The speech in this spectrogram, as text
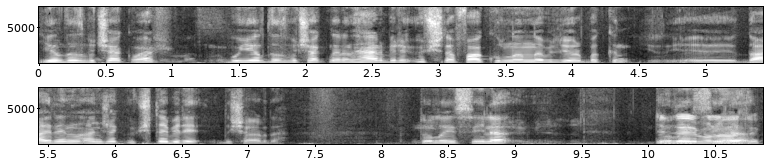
Yıldız bıçak var. Bu yıldız bıçakların her biri 3 defa kullanılabiliyor. Bakın e, dairenin ancak üçte biri dışarıda. Dolayısıyla İndirelim onu Dolayısıyla- azıcık.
